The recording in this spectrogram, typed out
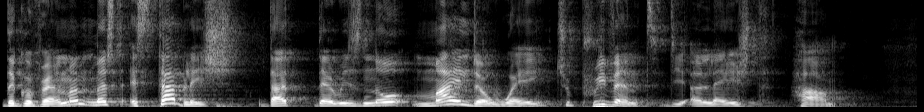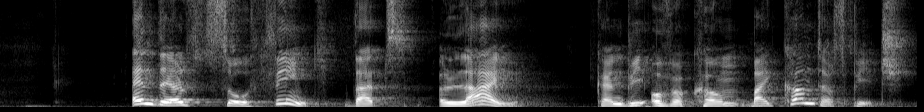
the government must establish that there is no milder way to prevent the alleged harm. And they also think that a lie can be overcome by counter speech.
